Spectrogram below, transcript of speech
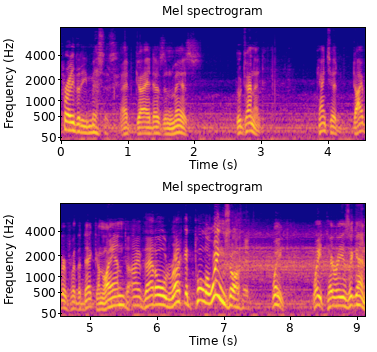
Pray that he misses. That guy doesn't miss. Lieutenant, can't you dive her for the deck and land? Dive that old racket, pull the wings off it. Wait, wait, there he is again.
